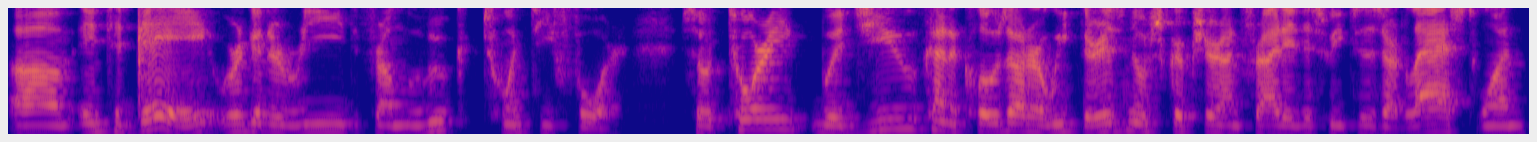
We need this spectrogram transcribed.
Um, and today we're going to read from Luke 24. So, Tori, would you kind of close out our week? There is no scripture on Friday this week. So, this is our last one.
